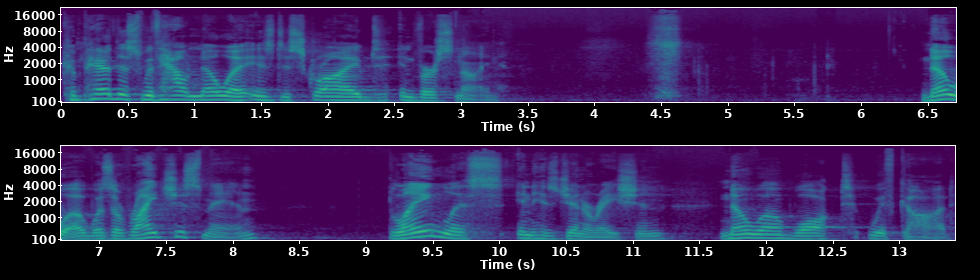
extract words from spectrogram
Compare this with how Noah is described in verse 9. Noah was a righteous man blameless in his generation, Noah walked with God.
